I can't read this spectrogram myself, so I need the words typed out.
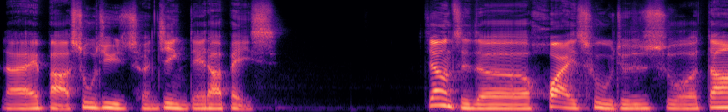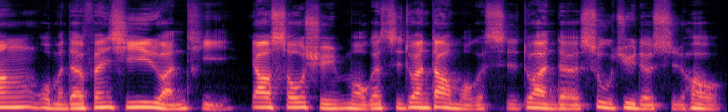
来把数据存进 database。这样子的坏处就是说，当我们的分析软体要搜寻某个时段到某个时段的数据的时候，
